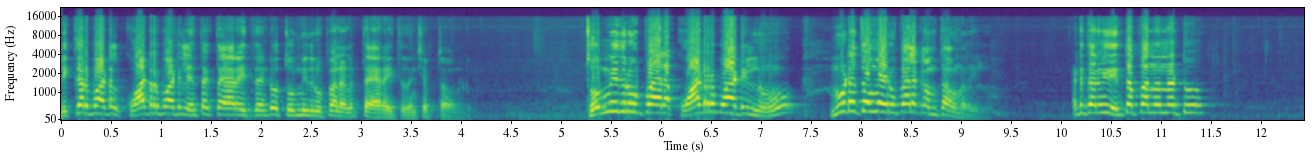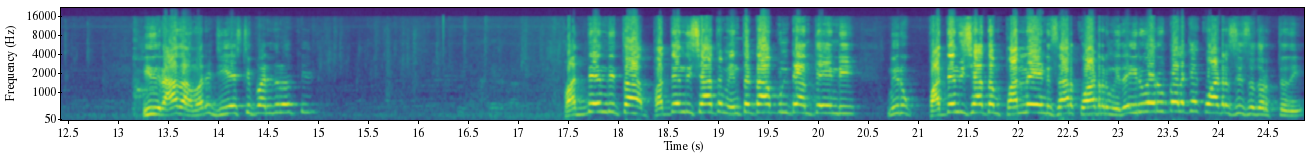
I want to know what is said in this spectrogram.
లిక్కర్ బాటిల్ క్వార్టర్ బాటిల్ ఎంతకు తయారవుతుంది అంటే తొమ్మిది రూపాయలకు తయారవుతుందని చెప్తా ఉన్నాడు. తొమ్మిది రూపాయల క్వార్టర్ బాటిల్ను నూట తొంభై రూపాయలకు అమ్ముతా ఉన్నారు వీళ్ళు. అంటే దాని మీద ఎంత పన్ను అన్నట్టు? ఇది రాదా మరి జిఎస్టీ పరిధిలోకి? పద్దెనిమిది తా- పద్దెనిమిది శాతం ఎంత టాప్ ఉంటే అంతేయండి మీరు పద్దెనిమిది శాతం పన్ను వేయండి సార్ క్వార్టర్ మీద. ఇరవై రూపాయలకే క్వార్టర్ సీస దొరుకుతుంది.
